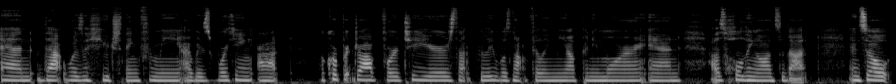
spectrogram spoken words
and that was a huge thing for me. I was working at a corporate job for two years that really was not filling me up anymore and i was holding on to that and so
